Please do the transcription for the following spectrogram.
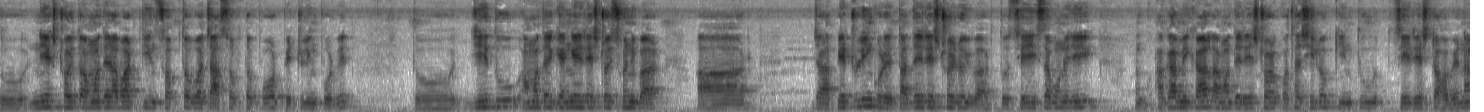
তো নেক্সট হয়তো আমাদের আবার তিন সপ্তাহ বা চার সপ্তাহ পর পেট্রোলিং পড়বে। তো যেহেতু আমাদের গ্যাংয়ের রেস্ট হয় শনিবার, আর যারা পেট্রোলিং করে তাদের রেস্ট হয় রবিবার, তো সেই হিসাব অনুযায়ী আগামীকাল আমাদের রেস্ট হওয়ার কথা ছিল, কিন্তু সেই রেস্টটা হবে না।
